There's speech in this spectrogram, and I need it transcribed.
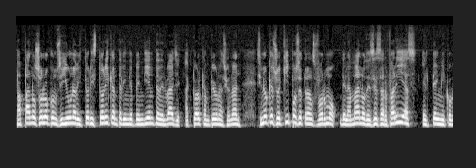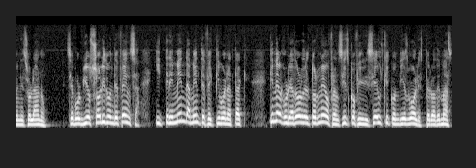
Papá no solo consiguió una victoria histórica ante el Independiente del Valle, actual campeón nacional, sino que su equipo se transformó de la mano de César Farías, el técnico venezolano. Se volvió sólido en defensa y tremendamente efectivo en ataque. Tiene al goleador del torneo, Francisco Fidrisewski, con 10 goles, pero además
